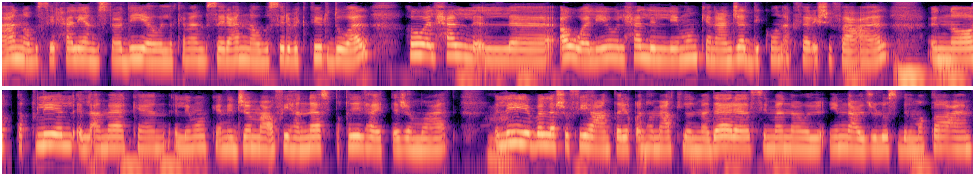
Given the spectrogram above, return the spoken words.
عنه بصير حاليا بالسعودية واللي كمان بصير عنا وبصير بكتير دول هو الحل الأولي والحل اللي ممكن عن جد يكون أكثر إشي فعال إنه تقليل الأماكن اللي ممكن يتجمعوا فيها الناس وتقليل هاي التجمعات م. اللي هي بلشوا فيها عن طريق إنهم يعطلوا المدارس يمنعوا يمنعوا الجلوس بالمطاعم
